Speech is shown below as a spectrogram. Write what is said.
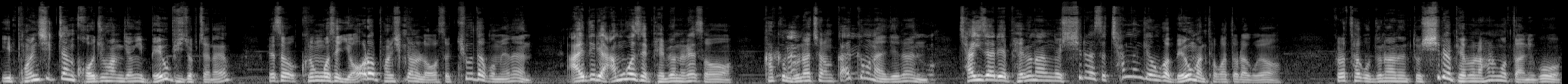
이 번식장 거주 환경이 매우 비좁잖아요. 그래서 그런 곳에 여러 번식견을 넣어서 키우다 보면은 아이들이 아무 곳에 배변을 해서 가끔 누나처럼 깔끔한 아이들은 자기 자리에 배변하는 걸 싫어해서 참는 경우가 매우 많다고 하더라고요. 그렇다고 누나는 또 싫어 배변을 하는 것도 아니고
